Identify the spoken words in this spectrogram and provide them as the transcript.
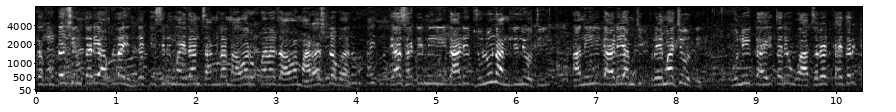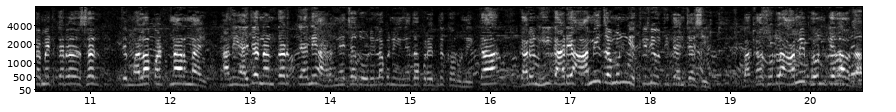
का कुठं तरी आपलं हिंदकेसरी मैदान चांगला नावारूपाला जावा महाराष्ट्रभर. त्यासाठी मी ही गाडी जुलून आणलेली होती आणि ही गाडी आमची प्रेमाची होती. कुणी काहीतरी वाचरट काहीतरी कमेंट करत असेल ते मला पटणार नाही. आणि ह्याच्यानंतर त्यांनी हरण्याच्या जोडीला पण येण्याचा प्रयत्न करू नये. का? कारण ही गाडी आम्ही जमून घेतलेली होती त्यांच्याशी. बकासूरला आम्ही फोन केला होता.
